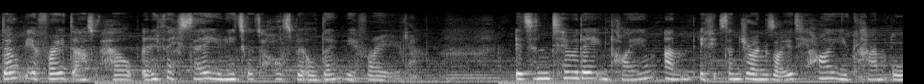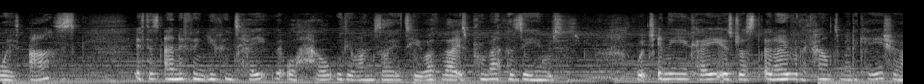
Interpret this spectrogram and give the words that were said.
don't be afraid to ask for help and if they say you need to go to hospital, don't be afraid. It's an intimidating time and if it sends your anxiety high, you can always ask if there's anything you can take that will help with your anxiety, whether that is promethazine, which, is, which in the UK is just an over-the-counter medication,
